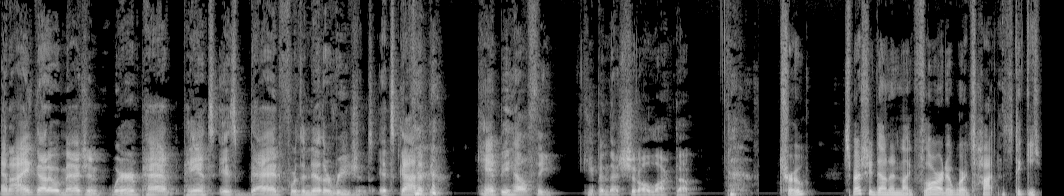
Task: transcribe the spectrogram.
And I got to imagine wearing pa- pants is bad for the nether regions. It's got to be. Can't be healthy keeping that shit all locked up. True. Especially down in like Florida where it's hot and sticky.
